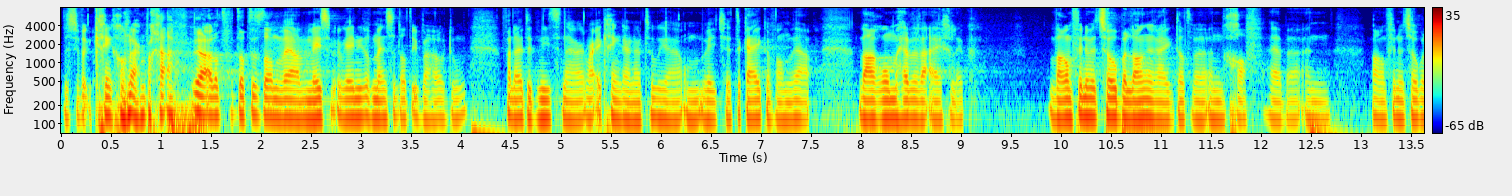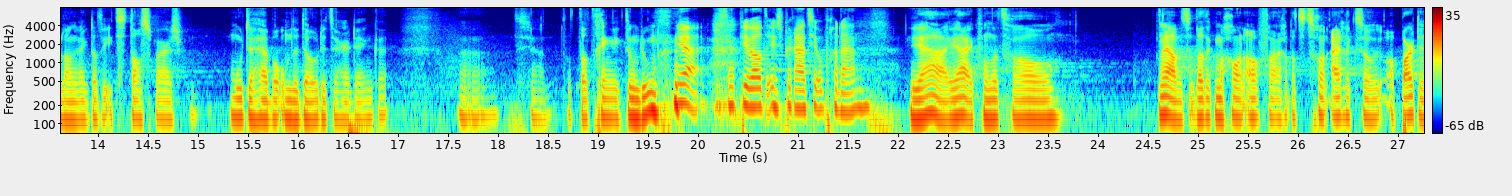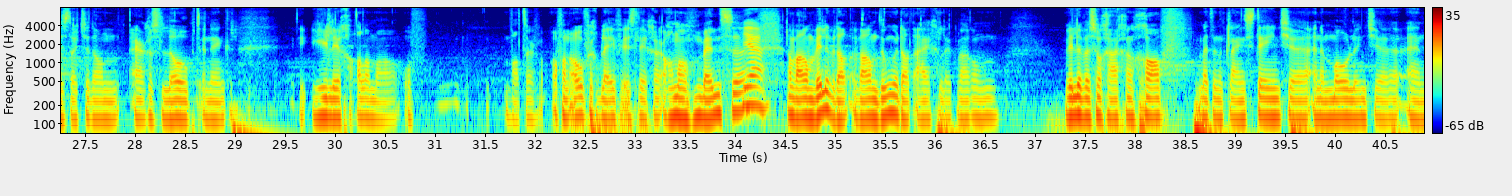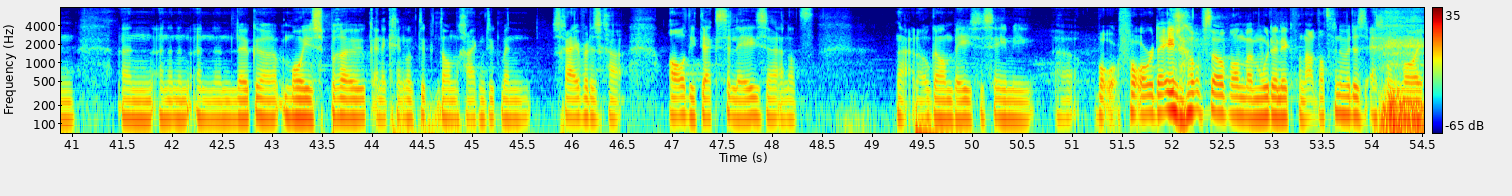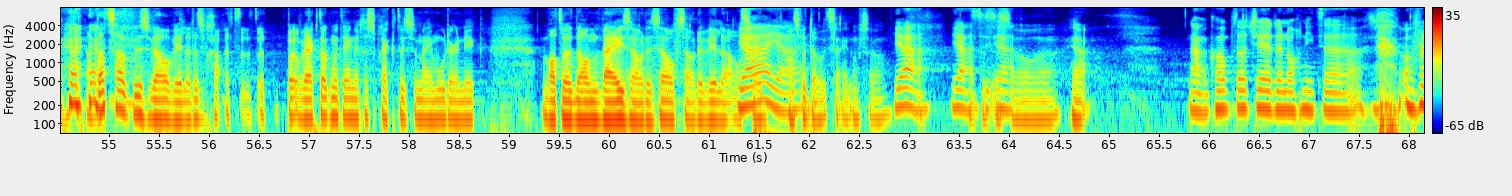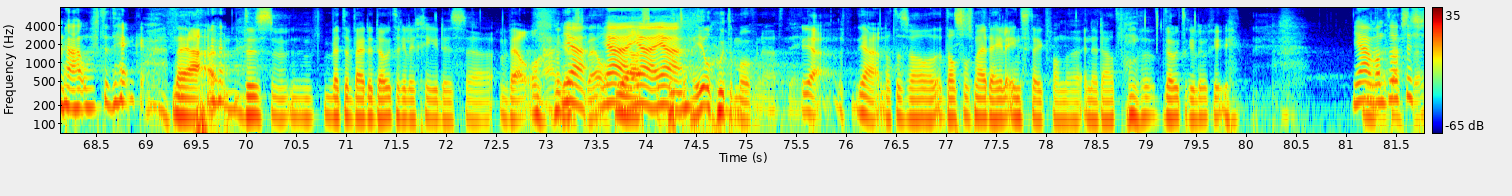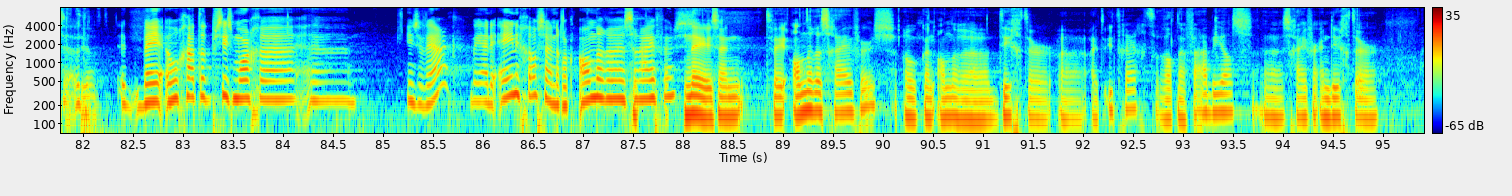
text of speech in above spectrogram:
dus ik ging gewoon naar een begraafplaats. Ja, dat, dat is dan, ja, meestal, ik weet niet of mensen dat überhaupt doen vanuit het niets naar. Maar ik ging daar naartoe, ja, om een beetje te kijken van, ja, waarom hebben we eigenlijk, waarom vinden we het zo belangrijk dat we een graf hebben? En waarom vinden we het zo belangrijk dat we iets tastbaars moeten hebben om de doden te herdenken? Eh, dus ja, dat, dat ging ik toen doen. ja, dus heb je wel wat inspiratie opgedaan. Ja, ja, ik vond het vooral. Nou ja, dat- dat ik me gewoon afvraag dat het gewoon eigenlijk zo apart is dat je dan ergens loopt en denkt: hier liggen allemaal, of wat er van overgebleven is, liggen allemaal mensen. Ja, En waarom willen we dat? Waarom doen we dat eigenlijk? Waarom willen we zo graag een graf met een klein steentje en een molentje en een, een, een, een, een leuke mooie spreuk? En ik ging natuurlijk, dan ga ik natuurlijk, ben schrijver, dus ik ga al die teksten lezen en dat. Nou, en ook wel een beetje semi beoor- veroordelen of zo van mijn moeder en ik. Van, nou, dat vinden we dus echt niet mooi. nou, dat zou ik dus wel willen. Dus we gaan, het, het, het werkt ook meteen een gesprek tussen mijn moeder en ik. Wat we dan wij zouden zelf zouden willen als, Ja, we, ja. als we dood zijn of zo. ja, ja. Dus dat ja. is wel, eh, ja. Nou, ik hoop dat je er nog niet eh, over na hoeft te denken. Nou ja, dus met de bij de doodtrilogie dus eh, wel. Ja, Ja, wel. ja, Ja, ja, Goed- heel goed om over na te denken. Ja, ja, dat is wel, dat is volgens mij de hele insteek van de, inderdaad, van de doodtrilogie. Ja, Ja, want dat is... hè? het- het- Ben je, hoe gaat dat precies morgen eh, in zijn werk? Ben jij de enige of zijn er ook andere schrijvers? Nee, er zijn twee andere schrijvers. Ook een andere dichter eh, uit Utrecht, Radna Fabias, eh, schrijver en dichter.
